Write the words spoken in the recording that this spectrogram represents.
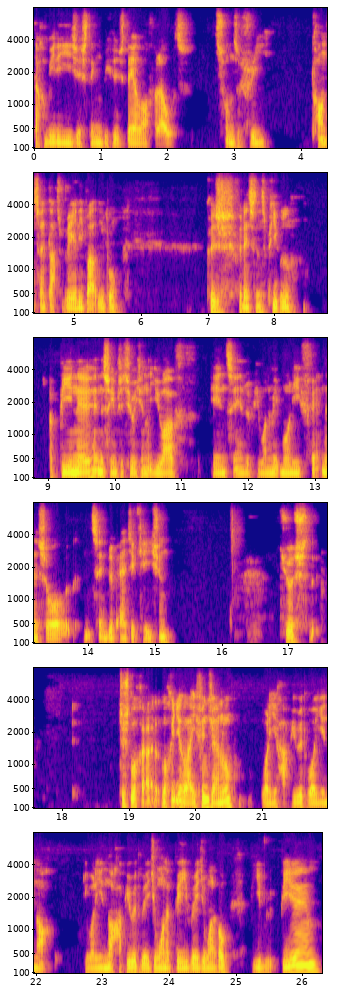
that can be the easiest thing because they'll offer out tons of free content that's really valuable. Because, for instance, people have been there in the same situation that you have in terms of you want to make money, fitness, or in terms of education. Just just look at look at your life in general. What are you happy with? What are you not? What are you not happy with? Where do you want to be? Where do you want to go? Be be um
